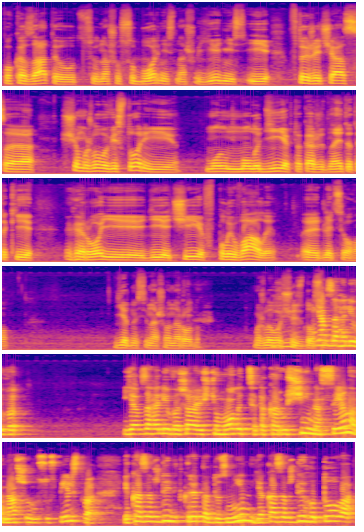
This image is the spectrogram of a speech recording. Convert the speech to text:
показати цю нашу соборність, нашу єдність, і в той же час, що можливо в історії молоді, як то кажуть, знаєте, такі герої, діячі впливали е, для цього єдності нашого народу? Можливо, щось досвіду. Я взагалі в я взагалі вважаю, що молодь це така рушійна сила нашого суспільства, яка завжди відкрита до змін, яка завжди готова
